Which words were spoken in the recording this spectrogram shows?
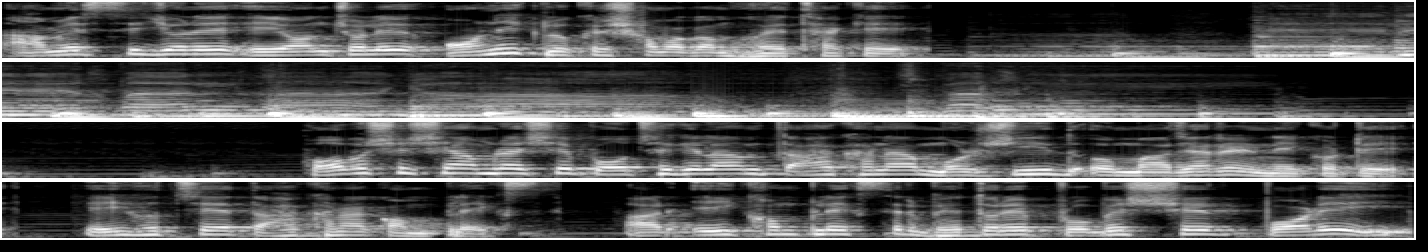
আমের সিজনে এই অঞ্চলে অনেক লোকের সমাগম হয়ে থাকে। অবশেষে আমরা এসে পৌঁছে গেলাম তাহাখানা মসজিদ ও মাজারের নিকটে। এই হচ্ছে তাহাখানা কমপ্লেক্স। আর এই কমপ্লেক্সের ভেতরে প্রবেশের পরেই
